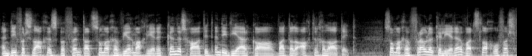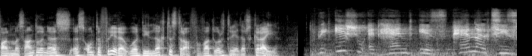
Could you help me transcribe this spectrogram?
In die verslag is bevind dat sommige weermaglede kinders gehad het in die DRK wat hulle agtergelaat het. Sommige vroulike lede wat slagoffers van mishandeling is, is ontevrede oor die ligte straf wat oortreders kry. The is penalties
